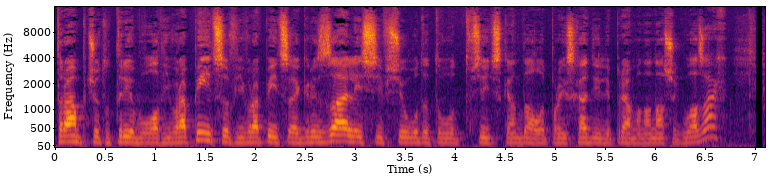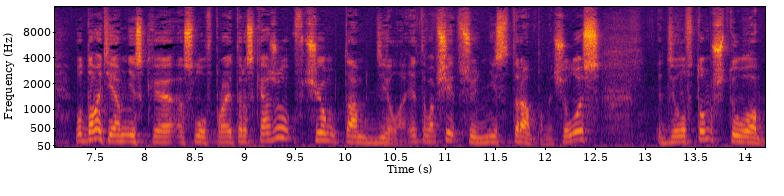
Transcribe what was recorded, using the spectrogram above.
Трамп что-то требовал от европейцев, европейцы огрызались, и все вот это вот, все эти скандалы происходили прямо на наших глазах. Вот давайте я вам несколько слов про это расскажу. В чем там дело? Это вообще все не с Трампа началось. Дело в том, что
